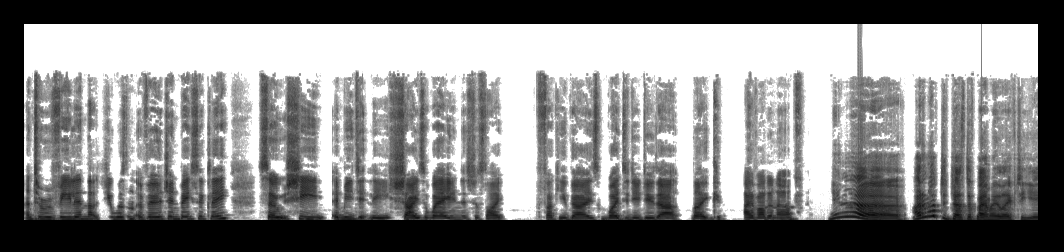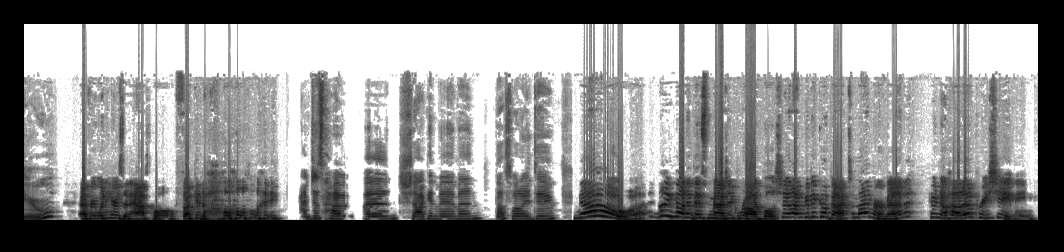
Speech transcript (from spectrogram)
and to revealing that she wasn't a virgin basically. So she immediately shies away and is just like, fuck you guys, why did you do that? Like, I've had enough. Yeah. I don't have to justify my life to you. Everyone here's an asshole. Fuck it all. like, I'm just having fun, shagging mermen. That's what I do. no, like none of this magic rod bullshit. I'm gonna go back to my mermen who know how to appreciate me.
